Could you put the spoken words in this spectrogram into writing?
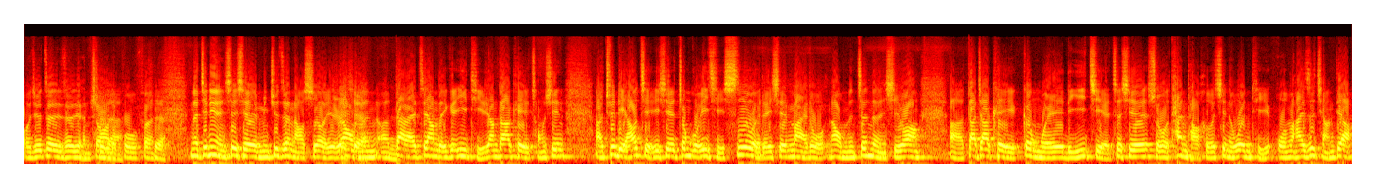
我觉得这这是很重要的部分。那今天很谢谢明居正老师哦，也让我们呃带来这样的一个。个议题，让大家可以重新啊去了解一些中国一起思维的一些脉络。那我们真的很希望啊大家可以更为理解这些所有探讨核心的问题。我们还是强调，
